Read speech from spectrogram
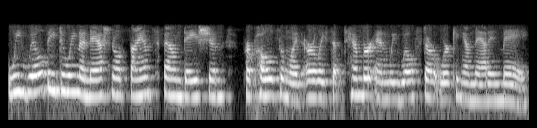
We will be doing a National Science Foundation proposal in early September, and we will start working on that in May.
